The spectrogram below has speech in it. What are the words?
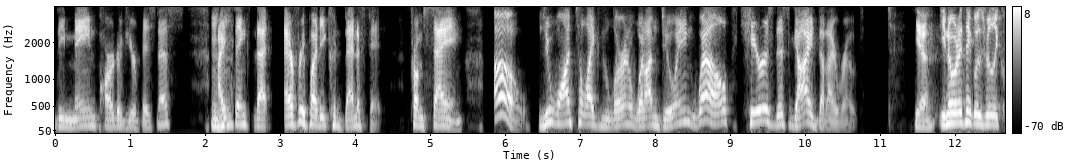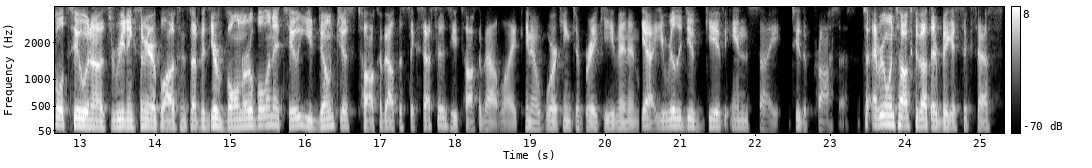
the main part of your business, mm-hmm. I think that everybody could benefit from saying, "Oh, you want to like learn what I'm doing? Well, here is this guide that I wrote." Yeah. You know what I think was really cool too when I was reading some of your blogs and stuff is you're vulnerable in it too. You don't just talk about the successes, you talk about like, you know, working to break even. And yeah, you really do give insight to the process. So everyone talks about their biggest success.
